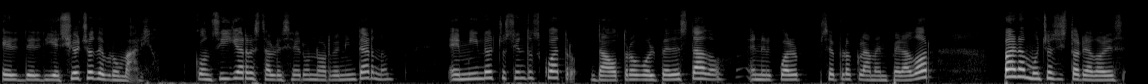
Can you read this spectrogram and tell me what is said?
el del 18 de Brumario. Consigue restablecer un orden interno en 1804 da otro golpe de Estado, en el cual se proclama emperador. Para muchos historiadores,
